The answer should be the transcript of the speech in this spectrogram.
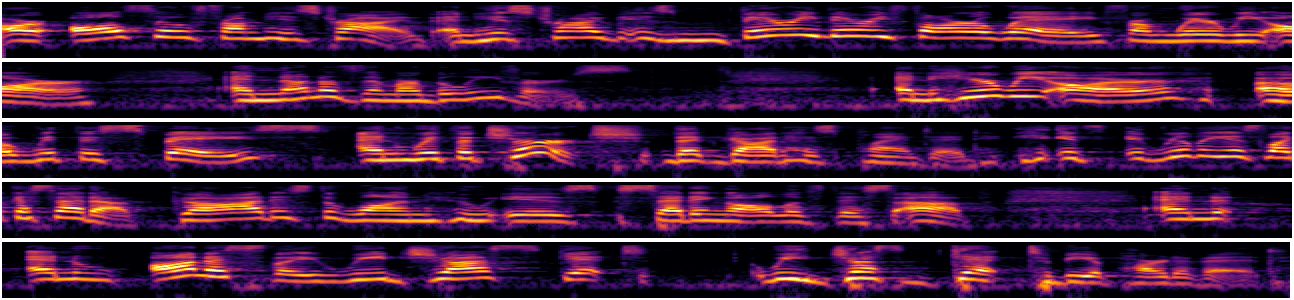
are also from his tribe, and his tribe is very, very far away from where we are, and none of them are believers. And here we are uh, with this space and with a church that God has planted. It's, it really is like a setup. God is the one who is setting all of this up. And and honestly, we just get we just get to be a part of it.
